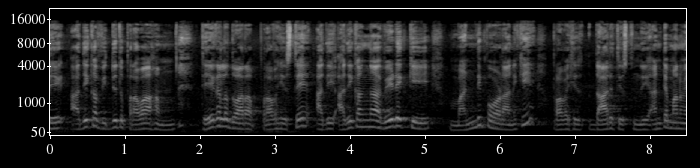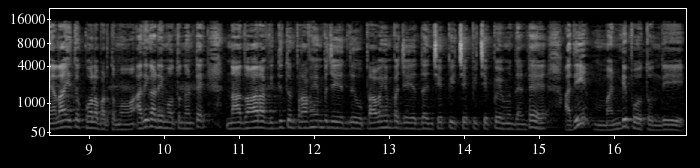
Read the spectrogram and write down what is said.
తే అధిక విద్యుత్ ప్రవాహం తీగల ద్వారా ప్రవహిస్తే అది అధికంగా వేడెక్కి మండిపోవడానికి ప్రవహి దారితీస్తుంది అంటే మనం ఎలా అయితే కూలబడతామో అది కూడా ఏమవుతుందంటే నా ద్వారా విద్యుత్తును ప్రవహింపజేయద్దు ప్రవహింపజేయద్దు అని చెప్పి చెప్పి చెప్పి ఏముందంటే అది మండిపోతుంది.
